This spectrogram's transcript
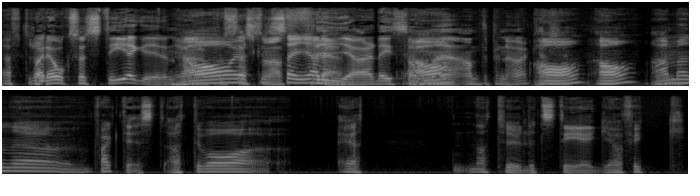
efter Var att... det också ett steg i den här ja, processen att frigöra dig som ja. Eh, entreprenör? Kanske? Ja, ja, ja mm. men uh, faktiskt. Att det var ett naturligt steg. Jag fick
